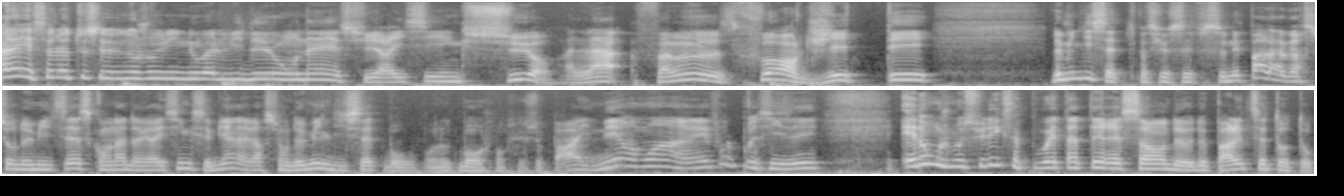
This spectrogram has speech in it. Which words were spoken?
Allez, salut à tous, c'est aujourd'hui une nouvelle vidéo. On est sur Racing sur la fameuse Ford GT 2017. Parce que ce n'est pas la version 2016 qu'on a dans Racing, c'est bien la version 2017. Bon, je pense que c'est pareil. Néanmoins, hein, il faut le préciser. Et donc, je me suis dit que ça pouvait être intéressant de, parler de cette auto.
